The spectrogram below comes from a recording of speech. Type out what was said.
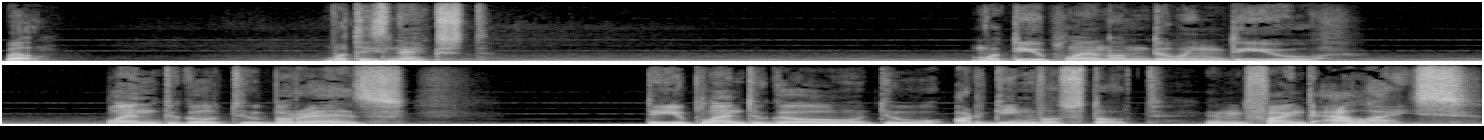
Well, what is next? What do you plan on doing? Do you plan to go to Berez? Do you plan to go to Argynvostholt and find allies?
